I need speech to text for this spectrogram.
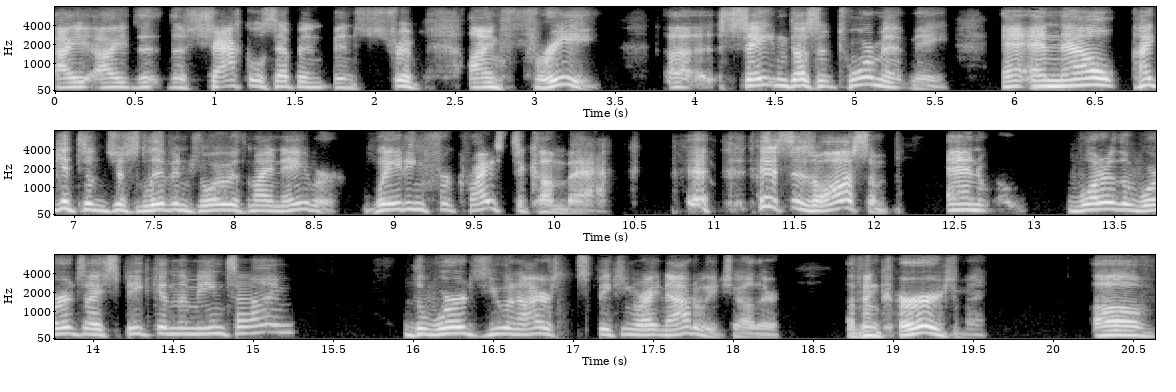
i i the, the shackles have been been stripped. I'm free uh, Satan doesn't torment me. And, and, now I get to just live in joy with my neighbor, waiting for Christ to come back. this is awesome. And what are the words I speak in the meantime? The words you and I are speaking right now to each other of encouragement, of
